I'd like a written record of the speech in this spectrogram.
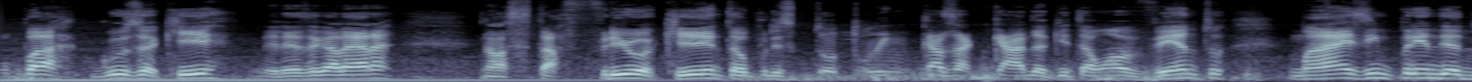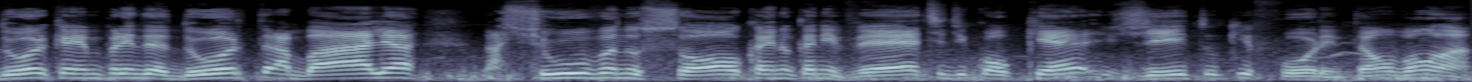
Opa, Gus aqui, beleza galera? Nossa, tá frio aqui, então por isso que tô todo encasacado aqui, tá um vento, mas empreendedor que é empreendedor trabalha na chuva, no sol, caindo canivete, de qualquer jeito que for. Então vamos lá.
